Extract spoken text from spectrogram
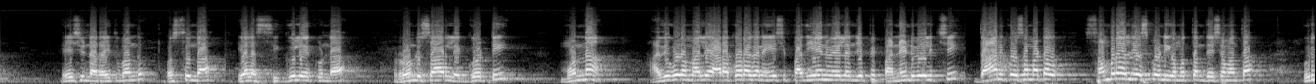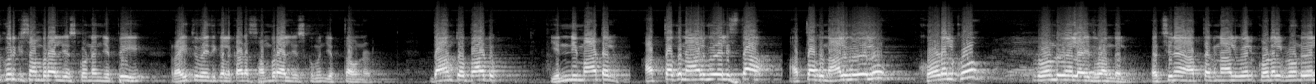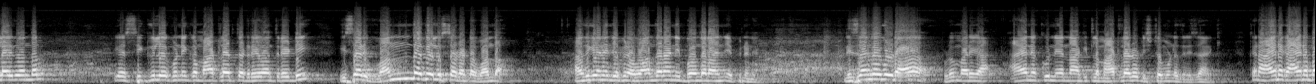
వేసిండా రైతు బంధు? వస్తుందా? ఇలా సిగ్గు లేకుండా రెండు సార్లు ఎగ్గొట్టి మొన్న అది కూడా మళ్ళీ అరకొరగానే వేసి పదిహేను వేలు అని చెప్పి పన్నెండు వేలు ఇచ్చి దానికోసం అట సంబరాలు చేసుకోండి ఇక మొత్తం దేశమంతా. ఉరికురికి సంబరాలు చేసుకోండి అని చెప్పి రైతు వేదికల కాడ సంబరాలు చేసుకోమని చెప్తా ఉన్నాడు. దాంతో పాటు ఎన్ని మాటలు? అత్తకు నాలుగు వేలు ఇస్తా అత్తకు నాలుగు వేలు కోడలకు రెండు వేల ఐదు వందలు. వచ్చిన అత్తకు నాలుగు వేలు కోడలకు రెండు వేల ఐదు వందలు. ఇక సిగ్గు లేకుండా ఇంకా మాట్లాడతాడు రేవంత్ రెడ్డి. ఈసారి వంద గెలుస్తాడట వంద. అందుకే నేను చెప్పిన వందనా నీ బొందనా అని చెప్పిన నేను. నిజంగా కూడా ఇప్పుడు మరి ఆయనకు నేను నాకు ఇట్లా మాట్లాడేది ఇష్టం ఉండదు నిజానికి. కానీ ఆయనకు ఆయన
